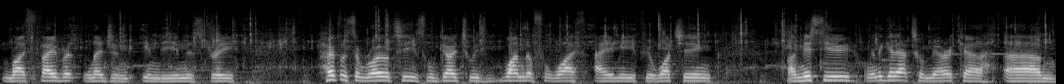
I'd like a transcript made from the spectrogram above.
my favourite legend in the industry. Hopefully some royalties will go to his wonderful wife, Amy, if you're watching. I miss you. I'm going to get out to America um,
